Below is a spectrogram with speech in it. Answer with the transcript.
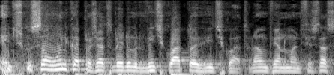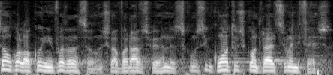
Em discussão única, projeto de lei número 24, 2024. Não havendo manifestação, coloco em votação. Os favoráveis permanecem como se encontram, os contrários se manifestam.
